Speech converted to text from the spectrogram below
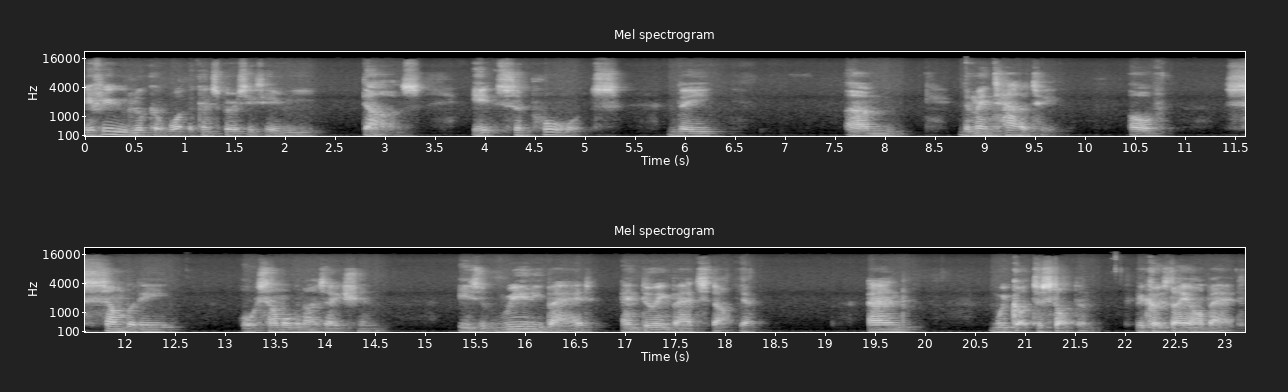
if you look at what the conspiracy theory does, it supports the um, the mentality of somebody or some organization is really bad and doing bad stuff. Yeah. And we've got to stop them because they are bad.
